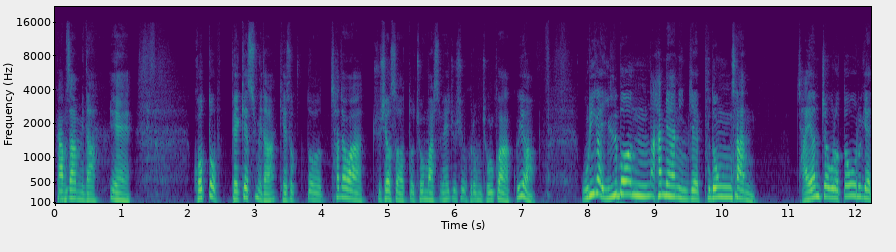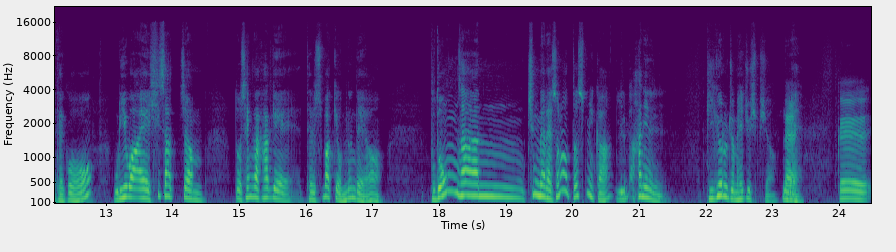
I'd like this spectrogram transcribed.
감사합니다. 예. 곧 또 뵙겠습니다. 계속 또 찾아와 주셔서 또 좋은 말씀 해주시고 그러면 좋을 것 같고요. 우리가 일본 하면 이제 부동산 자연적으로 떠오르게 되고 우리와의 시사점 또 생각하게 될 수밖에 없는데요. 부동산 측면에서는 어떻습니까? 한일 비교를 좀 해주십시오. 네. 네. 그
